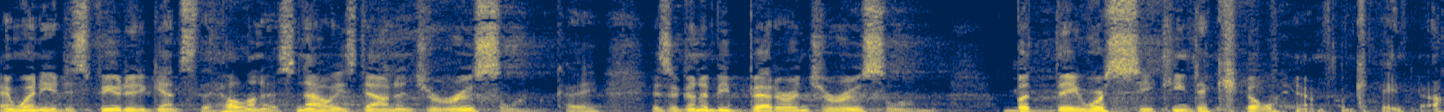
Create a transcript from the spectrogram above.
And when he disputed against the Hellenists, now he's down in Jerusalem, okay? Is it going to be better in Jerusalem? But they were seeking to kill him, okay? Now,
